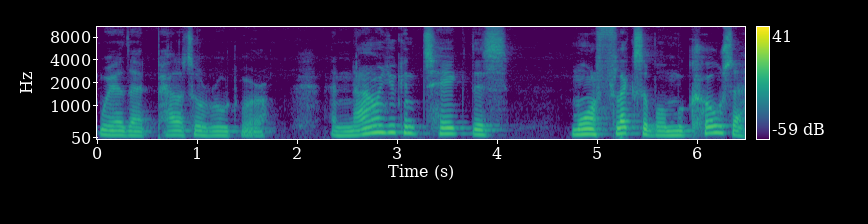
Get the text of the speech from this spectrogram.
where that palatal root were. And now you can take this more flexible mucosa,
